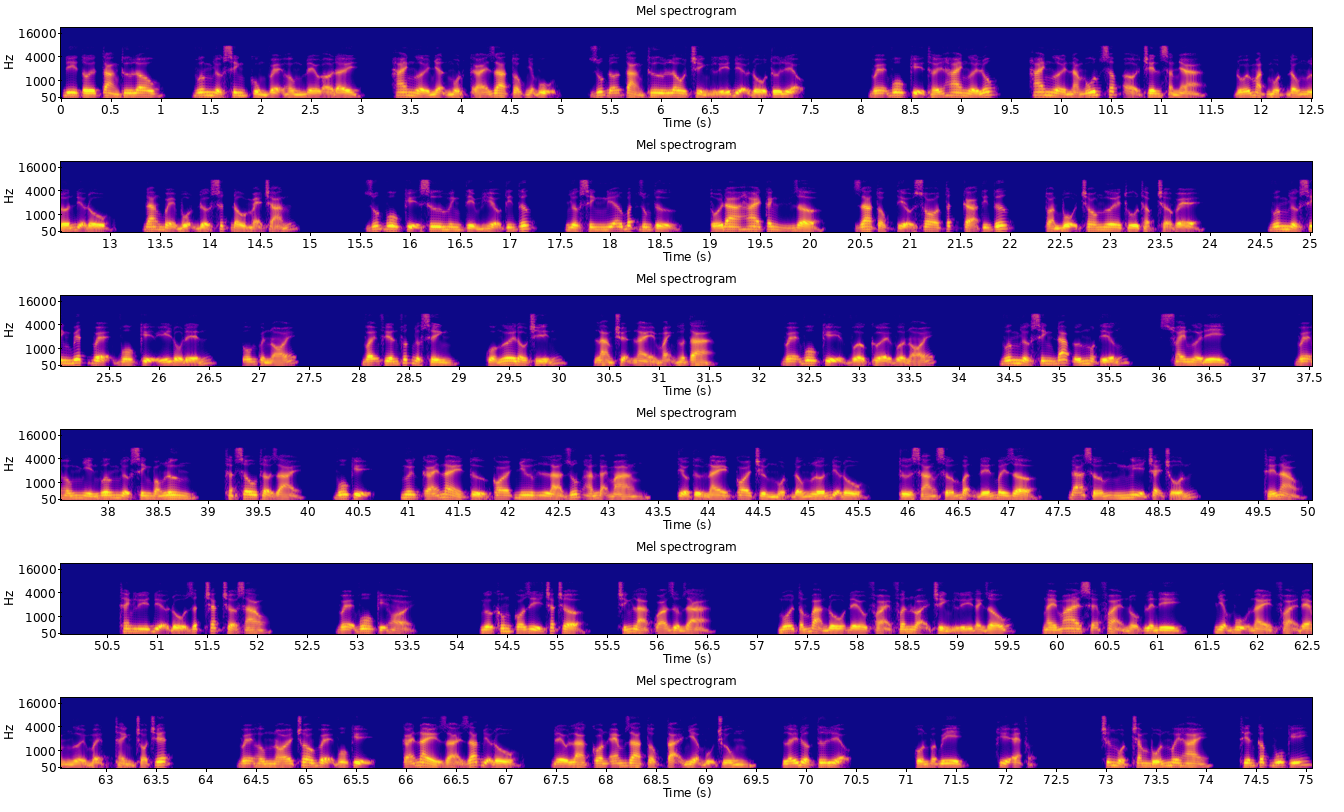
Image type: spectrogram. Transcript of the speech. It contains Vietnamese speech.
Đi tới tàng thư lâu, Vương Nhược Sinh cùng vệ hồng đều ở đây, hai người nhận một cái gia tộc nhiệm vụ, giúp đỡ tàng thư lâu chỉnh lý địa đồ tư liệu. Vệ vô kỵ thấy hai người lúc, hai người nằm úp sấp ở trên sàn nhà, đối mặt một đống lớn địa đồ, đang bể bộn được sức đầu mẹ chán. Giúp vô kỵ sư huynh tìm hiểu tin tức, nhược sinh nghĩa bất dung tử, tối đa hai canh giờ, gia tộc tiểu so tất cả tin tức, toàn bộ cho ngươi thu thập trở về. Vương Nhược Sinh biết vệ vô kỵ ý đồ đến, ôm quyền nói. Vậy phiền phức Nhược Sinh, của ngươi đầu chín, làm chuyện này mạnh hơn ta. Vệ vô kỵ vừa cười vừa nói. Vương Nhược Sinh đáp ứng một tiếng, xoay người đi. Vệ hồng nhìn Vương Nhược Sinh bóng lưng, thật sâu thở dài, vô kỵ, ngươi cái này tử coi như là giúp hắn đại mang, tiểu tử này coi chừng một đống lớn địa đồ, từ sáng sớm bận đến bây giờ, đã sớm nghĩ chạy trốn. Thế nào? Thanh lý địa đồ rất chắc trở sao? Vệ vô kỵ hỏi. Ngược không có gì chắc trở, chính là quá dườm già. Mỗi tấm bản đồ đều phải phân loại chỉnh lý đánh dấu, ngày mai sẽ phải nộp lên đi, nhiệm vụ này phải đem người mệnh thành chó chết. Vệ hồng nói cho vệ vô kỵ, cái này giải rác địa đồ, đều là con em gia tộc tại nhiệm vụ chung, lấy được tư liệu. Cồn vật bi, khi F. chương 142, thiên cấp vũ kỹ.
